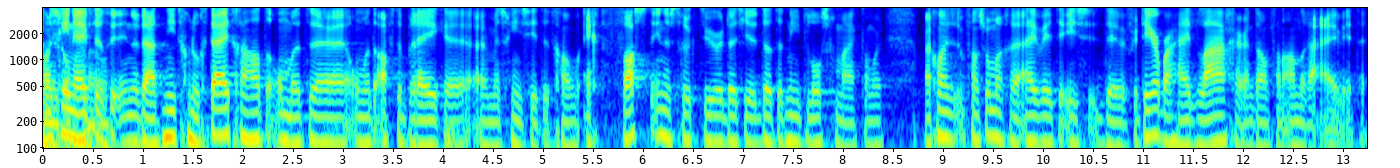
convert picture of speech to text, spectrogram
misschien heeft het inderdaad niet genoeg tijd gehad om het, eh, om het af te breken. Eh, misschien zit het gewoon echt vast in de structuur dat, je, dat het niet losgemaakt kan worden. Maar gewoon van sommige eiwitten is de verteerbaarheid lager dan van andere eiwitten.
